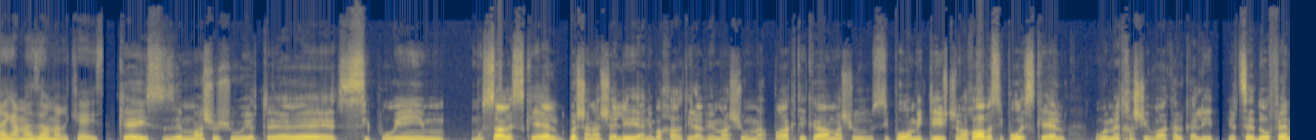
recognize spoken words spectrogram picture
רגע, מה זה אומר קייס? קייס זה משהו שהוא יותר uh, סיפורי עם מוסר השכל. בשנה שלי אני בחרתי להביא משהו מהפרקטיקה, משהו, סיפור אמיתי, שמאחוריו הסיפור השכל הוא באמת חשיבה כלכלית יוצא דופן,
